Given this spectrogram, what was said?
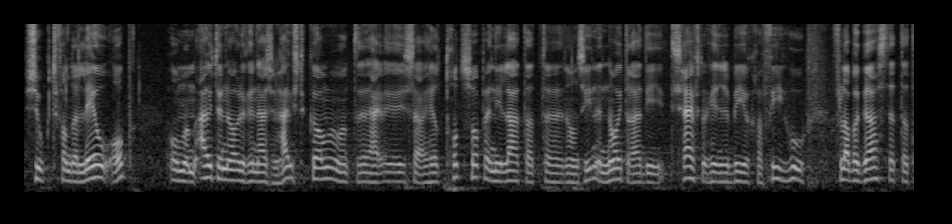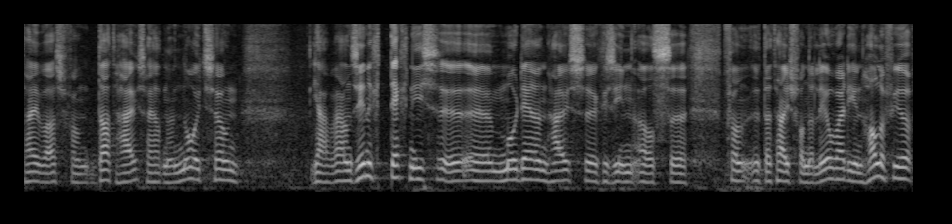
zoekt Van der Leeuw op om hem uit te nodigen naar zijn huis te komen. Want hij is daar heel trots op en die laat dat dan zien. En Neutra die schrijft nog in zijn biografie hoe flabbergasted dat hij was van dat huis. Hij had nog nooit zo'n ja, waanzinnig technisch, uh, modern huis uh, gezien als van, dat huis van de Leeuw, waar hij een half uur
